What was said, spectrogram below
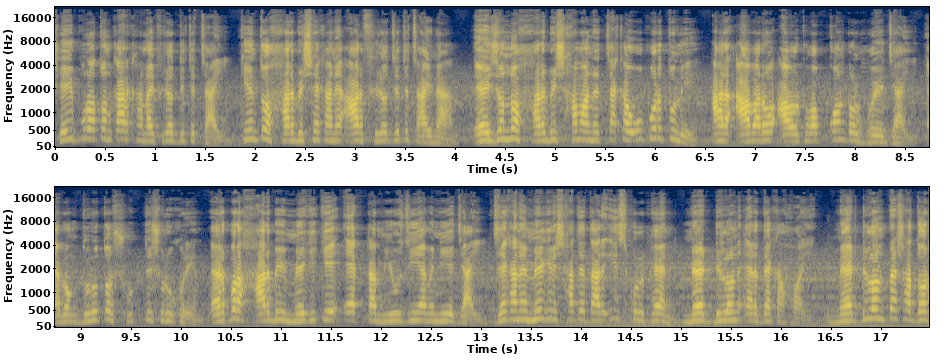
সেই পুরাতন কারখানায় ফেরত দিতে চায়। কিন্তু হার্বি সেখানে আর ফেরত যেতে চায় না। এই জন্য হার্বি সামানের চাকা উপরে তুলে আর আবারও আউট অফ কন্ট্রোল হয়ে যায় এবং দ্রুত ছুটতে শুরু করে। এরপর হার্বি ম্যাগিকে একটা মিউজিয়ামে নিয়ে যায়, যেখানে ম্যাগির সাথে তার স্কুল ফ্যান ম্যাট ডিলন এর দেখা হয়। ম্যাট ডিলন পেশাদর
